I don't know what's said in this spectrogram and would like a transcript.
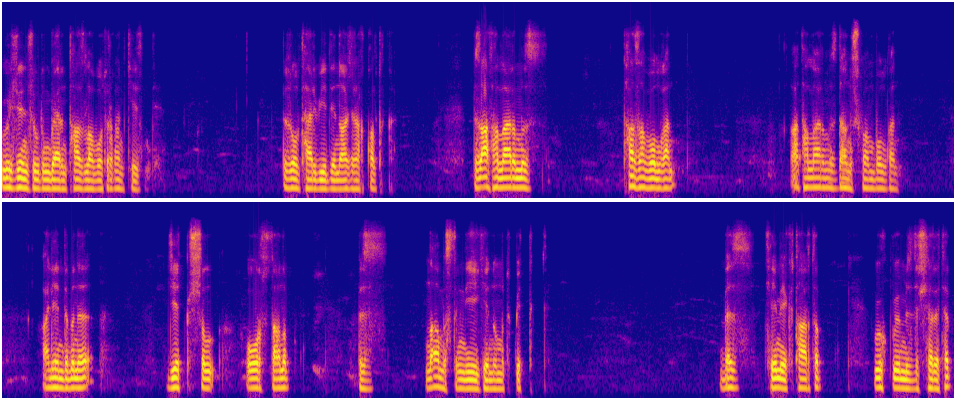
өзен судың бәрін тазалап отырған кезінде. Біз ол тәрбиеден ажырап қалдық. Біз аталарымыз таза болған аталарымыз данышпан болған. Ал енді міне жетпіс жыл орыстанып біз намыстың не екенін ұмытып кеттік. Біз темекі тартып өкпемізді шірітіп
